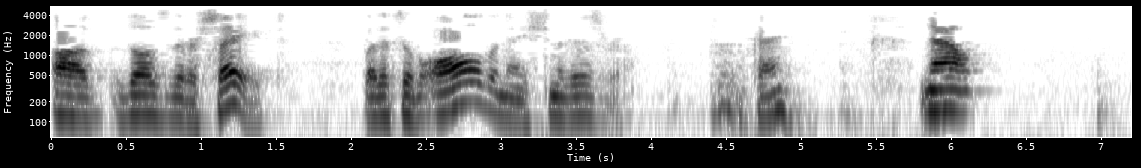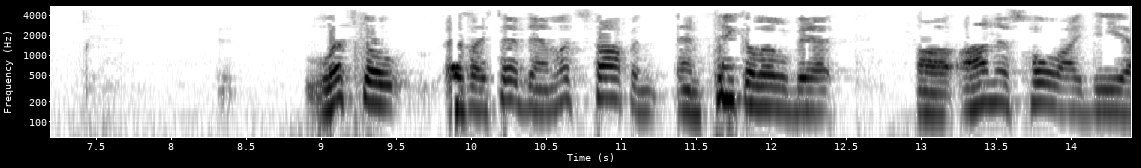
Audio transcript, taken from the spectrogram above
of those that are saved, but it's of all the nation of Israel. Okay? Now, let's go, as I said then, let's stop and, and think a little bit uh, on this whole idea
